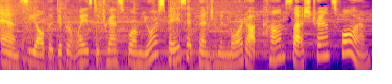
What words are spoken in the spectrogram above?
and see all the different ways to transform your space at benjaminmoore.com/transform.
